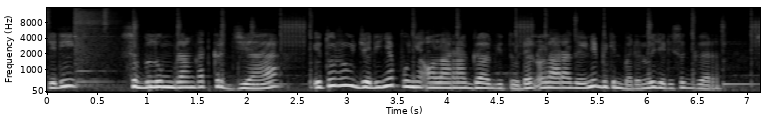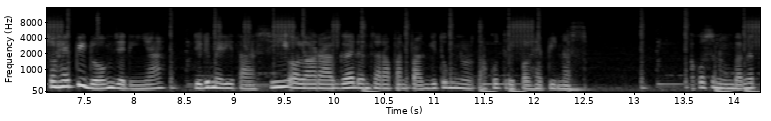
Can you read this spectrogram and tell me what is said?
Jadi sebelum berangkat kerja itu lu jadinya punya olahraga gitu dan olahraga ini bikin badan lu jadi segar so happy dong jadinya. Jadi meditasi olahraga dan sarapan pagi itu menurut aku triple happiness. Aku seneng banget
